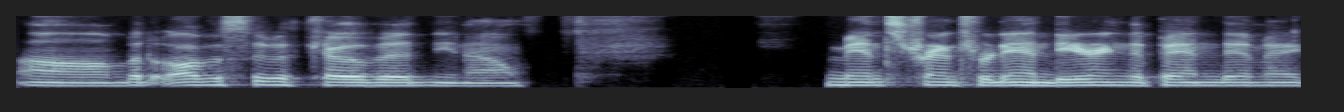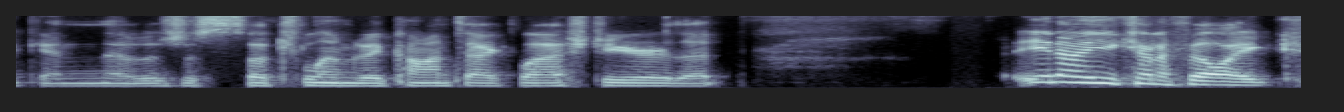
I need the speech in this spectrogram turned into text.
Um, but obviously with COVID, you know, Mintz transferred in during the pandemic, and there was just such limited contact last year that you know you kind of feel like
